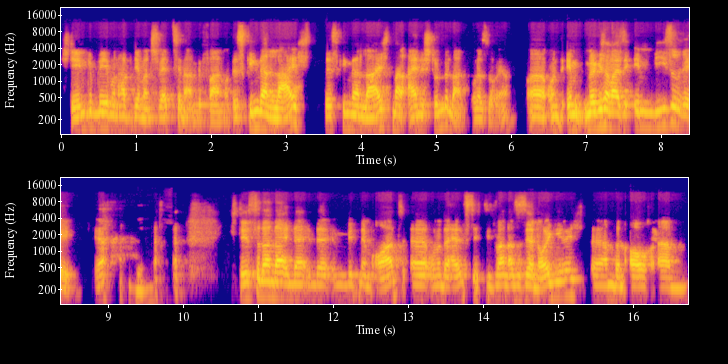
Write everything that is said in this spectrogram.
stehen geblieben und mal ein Schwätzchen angefangen. Und es ging dann leicht, das ging dann leicht mal eine Stunde lang oder so, ja. Äh, und im, möglicherweise im Nieselregen, ja. Mhm. Stehst du dann da in der, in der, mitten im Ort äh, und unterhältst dich. Die waren also sehr neugierig, äh, haben dann auch, ähm,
